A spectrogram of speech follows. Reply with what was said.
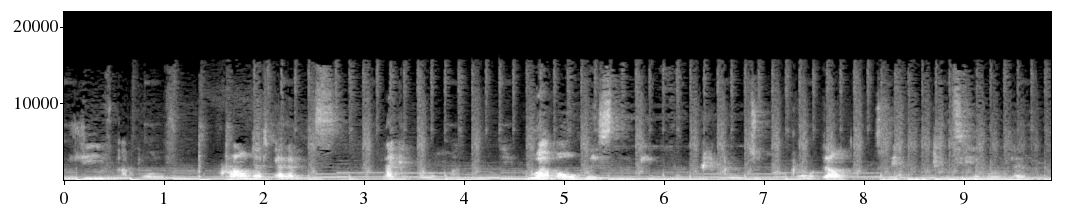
live above crowded elements like a woman who are always looking for people to pull down to their pitiable level.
